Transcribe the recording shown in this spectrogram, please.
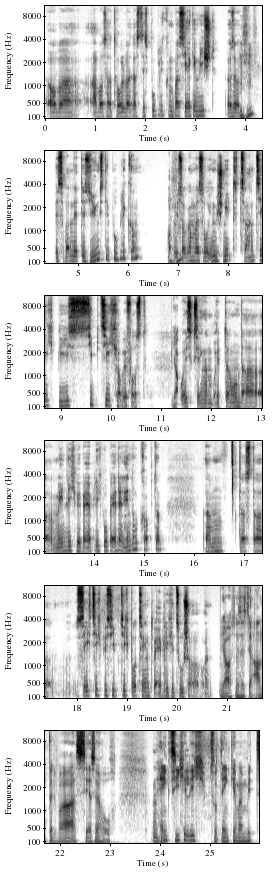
Aber, aber was auch toll war, dass das Publikum war sehr gemischt. Also mhm. es war nicht das jüngste Publikum, aber mhm. ich sage einmal so im Schnitt 20 bis 70 habe ich fast ja. alles gesehen am Alter und auch äh, männlich wie weiblich, wobei ich den Eindruck gehabt habe, ähm, dass da 60 bis 70 Prozent weibliche Zuschauer waren. Ja, das heißt, der Anteil war sehr, sehr hoch. Mhm. Hängt sicherlich, so denke ich mal, mit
